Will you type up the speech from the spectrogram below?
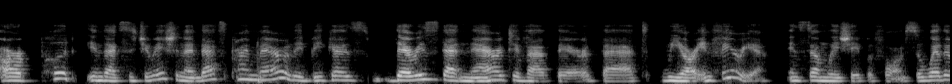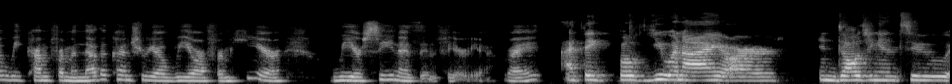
Are put in that situation. And that's primarily because there is that narrative out there that we are inferior in some way, shape, or form. So whether we come from another country or we are from here, we are seen as inferior, right? I think both you and I are indulging into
